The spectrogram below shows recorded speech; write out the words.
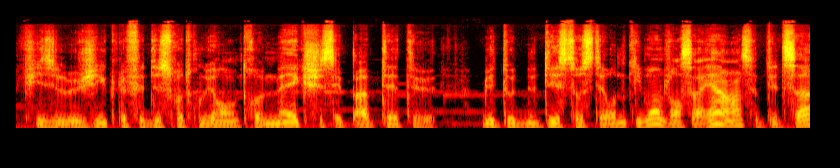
physiologique, le fait de se retrouver entre mecs, je sais pas, peut-être le taux de testostérone qui monte, j'en sais rien, hein, c'est peut-être ça.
